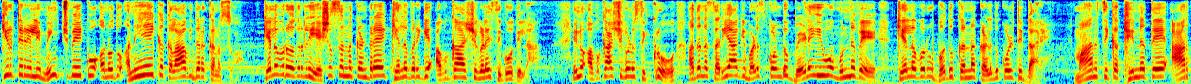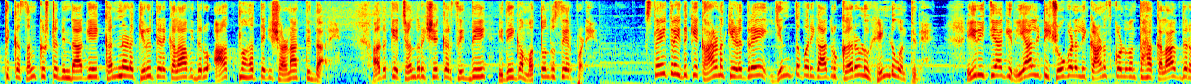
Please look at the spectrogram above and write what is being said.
ಕಿರುತೆರೆಯಲ್ಲಿ ಮಿಂಚಬೇಕು ಅನ್ನೋದು ಅನೇಕ ಕಲಾವಿದರ ಕನಸು. ಕೆಲವರು ಅದರಲ್ಲಿ ಯಶಸ್ಸನ್ನು ಕಂಡ್ರೆ ಕೆಲವರಿಗೆ ಅವಕಾಶಗಳೇ ಸಿಗೋದಿಲ್ಲ. ಇನ್ನು ಅವಕಾಶಗಳು ಸಿಕ್ಕರೂ ಅದನ್ನು ಸರಿಯಾಗಿ ಬಳಸಿಕೊಂಡು ಬೆಳೆಯುವ ಮುನ್ನವೇ ಕೆಲವರು ಬದುಕನ್ನು ಕಳೆದುಕೊಳ್ತಿದ್ದಾರೆ. ಮಾನಸಿಕ ಖಿನ್ನತೆ, ಆರ್ಥಿಕ ಸಂಕಷ್ಟದಿಂದಾಗಿ ಕನ್ನಡ ಕಿರುತೆರೆ ಕಲಾವಿದರು ಆತ್ಮಹತ್ಯೆಗೆ ಶರಣಾಗ್ತಿದ್ದಾರೆ. ಅದಕ್ಕೆ ಚಂದ್ರಶೇಖರ್ ಸಿದ್ದಿ ಇದೀಗ ಮತ್ತೊಂದು ಸೇರ್ಪಡೆ. ಸ್ನೇಹಿತರೆ, ಇದಕ್ಕೆ ಕಾರಣ ಕೇಳಿದ್ರೆ ಎಂಥವರಿಗಾದರೂ ಕರಳು ಹಿಂಡುವಂತಿದೆ. ಈ ರೀತಿಯಾಗಿ ರಿಯಾಲಿಟಿ ಶೋಗಳಲ್ಲಿ ಕಾಣಿಸ್ಕೊಳ್ಳುವಂತಹ ಕಲಾವಿದರ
